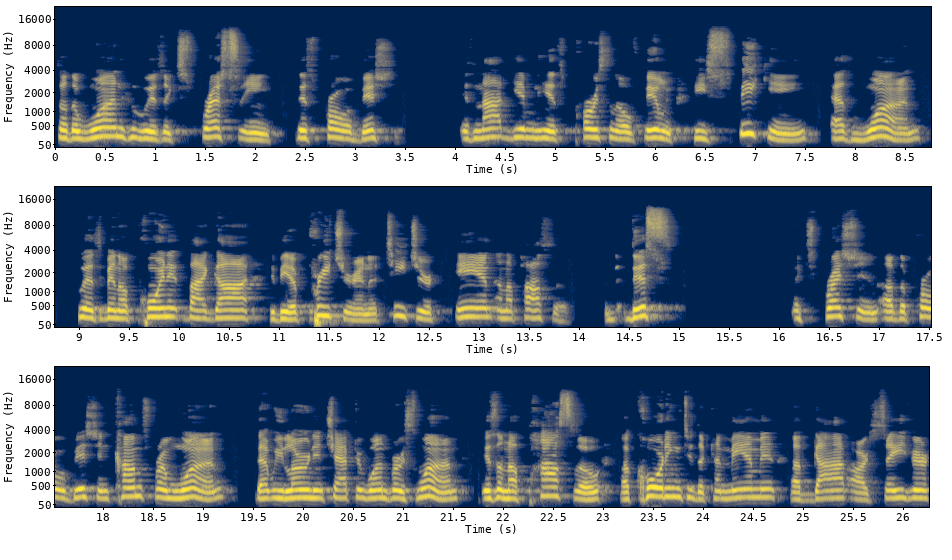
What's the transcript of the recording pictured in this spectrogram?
So the one who is expressing this prohibition is not giving his personal feeling. He's speaking as one who has been appointed by God to be a preacher and a teacher and an apostle. This expression of the prohibition comes from one that we learned in chapter 1 verse 1 is an apostle according to the commandment of God our Savior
